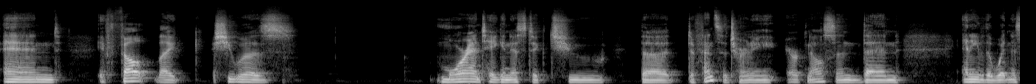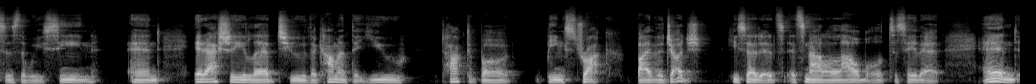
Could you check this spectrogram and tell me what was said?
And it felt like she was more antagonistic to the defense attorney, Eric Nelson, than any of the witnesses that we've seen. And it actually led to the comment that you talked about being struck by the judge. He said it's it's not allowable to say that, and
